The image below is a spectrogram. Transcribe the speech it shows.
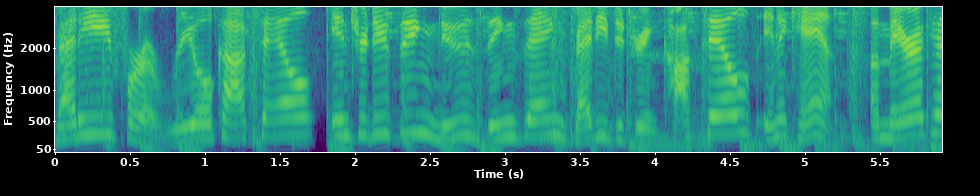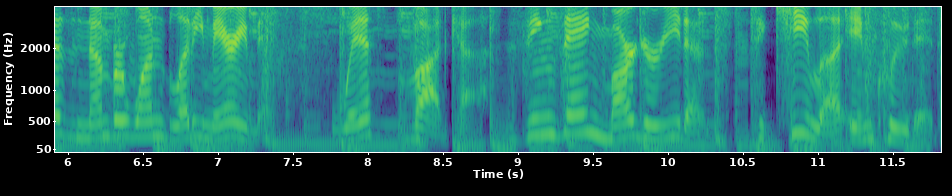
Ready for a real cocktail? Introducing new Zing Zang ready to drink cocktails in a can. America's number one Bloody Mary mix with vodka, Zing Zang margaritas, tequila included,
